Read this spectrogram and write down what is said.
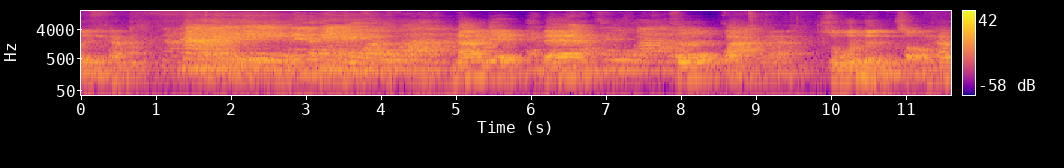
หนึ่งครับเรียนรู้ว่านายเวแบนโคว่าอ่าศูนย์หนึ่งสองครับ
